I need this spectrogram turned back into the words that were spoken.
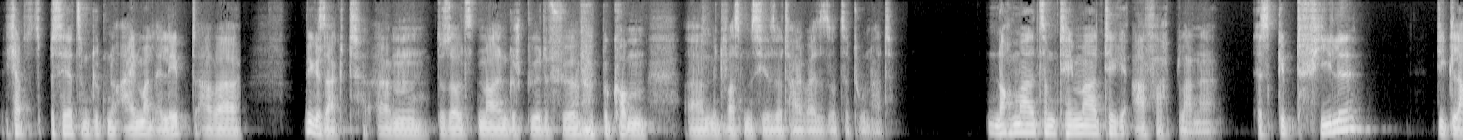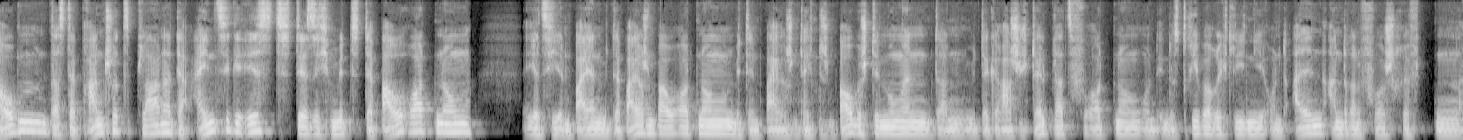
ich habe es bisher zum Glück nur einmal erlebt, aber wie gesagt, ähm, du sollst mal ein Gespür dafür bekommen, äh, mit was man es hier so teilweise so zu tun hat. Nochmal zum Thema TGA-Fachplaner es gibt viele, die glauben, dass der Brandschutzplaner der einzige ist, der sich mit der Bauordnung, jetzt hier in Bayern mit der bayerischen Bauordnung, mit den bayerischen technischen Baubestimmungen, dann mit der Garagenstellplatzverordnung und Industriebaurichtlinie und allen anderen Vorschriften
